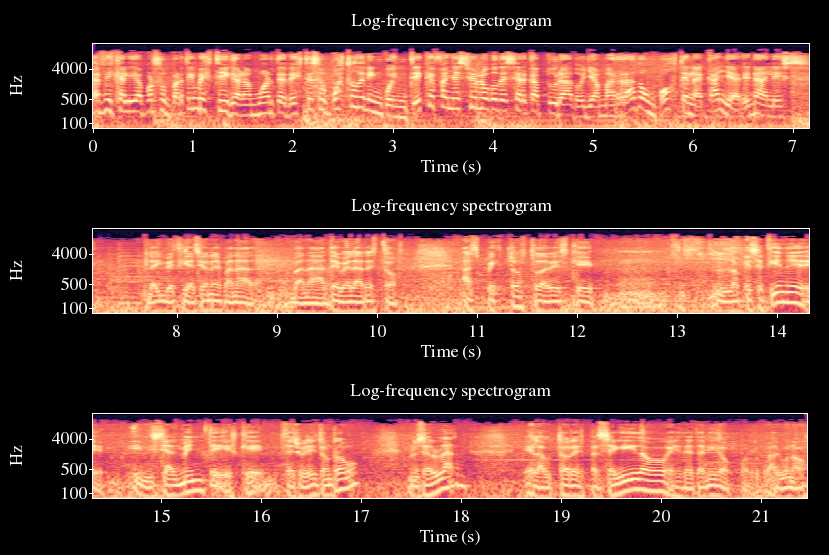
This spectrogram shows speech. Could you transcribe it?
La Fiscalía, por su parte, investiga la muerte de este supuesto delincuente que falleció luego de ser capturado y amarrado a un poste en la calle Arenales. Las investigaciones van a, van a develar estos aspectos, toda vez que mm, lo que se tiene inicialmente es que se suscita un robo en un celular, el autor es perseguido, es detenido por algunos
